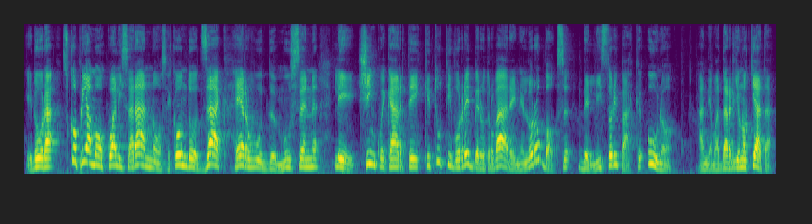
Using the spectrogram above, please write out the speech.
Ed ora scopriamo quali saranno, secondo Zach Herwood Mussen, le 5 carte che tutti vorrebbero trovare nel loro box dell'History Pack 1. Andiamo a dargli un'occhiata.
